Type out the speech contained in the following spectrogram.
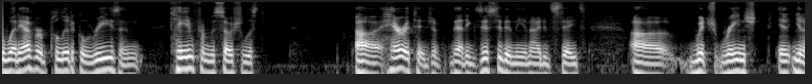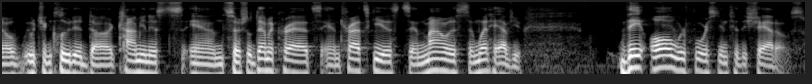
whatever political reason, came from the socialist uh, heritage of, that existed in the United States uh, which ranged, you know, which included uh, communists and social democrats and Trotskyists and Maoists and what have you. They all were forced into the shadows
